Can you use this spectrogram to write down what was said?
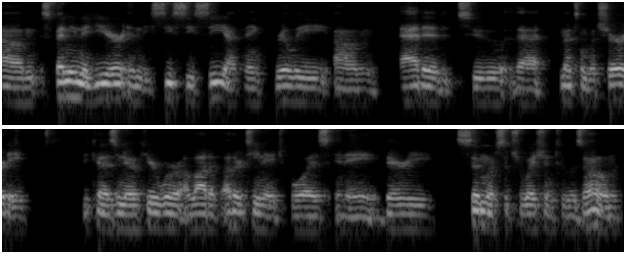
um, spending a year in the CCC, I think, really um, added to that mental maturity because, you know, here were a lot of other teenage boys in a very similar situation to his own.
